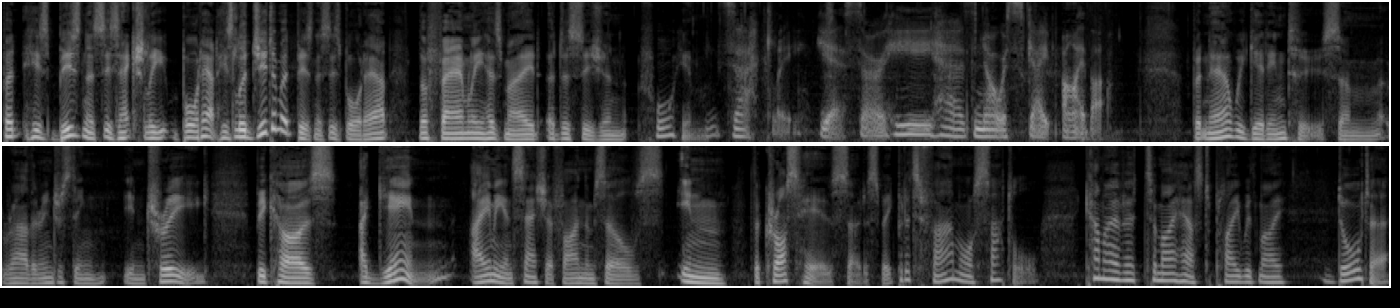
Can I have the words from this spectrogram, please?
but his business is actually bought out. His legitimate business is bought out. The family has made a decision for him. Exactly. Yes. So he has no escape either. But now we get into some rather interesting intrigue because, again, Amy and Sasha find themselves in the crosshairs, so to speak, but it's far more subtle. Come over to my house to play with my daughter.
